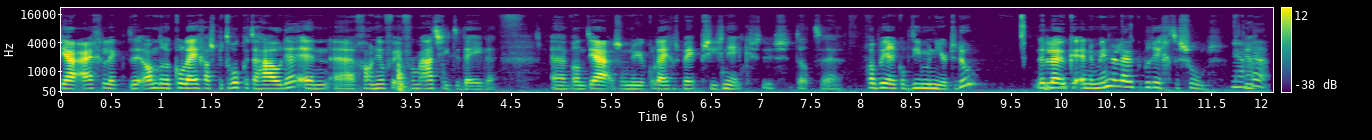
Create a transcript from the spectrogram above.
ja, eigenlijk de andere collega's betrokken te houden. En gewoon heel veel informatie te delen. want ja, zonder je collega's ben je precies niks. Dus dat probeer ik op die manier te doen. De leuke en de minder leuke berichten soms. ja. ja.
